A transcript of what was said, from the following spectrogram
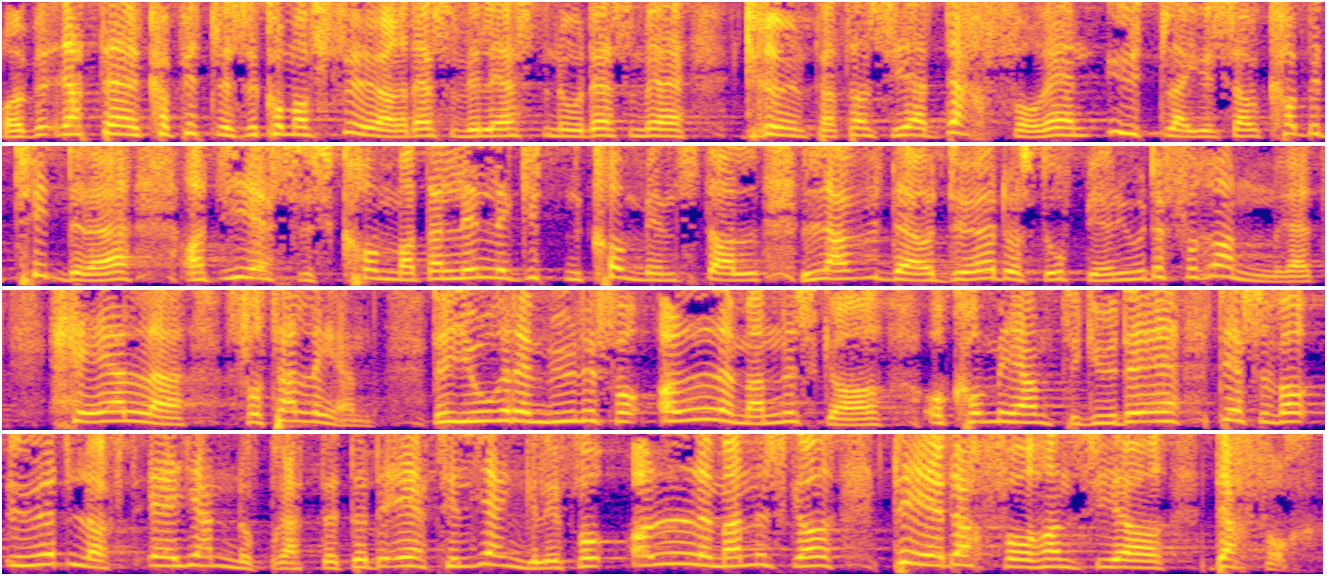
Og Dette kapitlet som kommer før det som vi leste nå, det som er grunnen til at han sier derfor er en utleggelse av hva betydde det at Jesus kom, at den lille gutten kom i en stall, levde og døde og sto opp igjen. Jo, det forandret hele fortellingen. Det gjorde det mulig for alle mennesker å komme hjem til Gud. Det, er, det som var ødelagt, er gjenopprettet, og det er tilgjengelig for alle mennesker. Det er derfor han sier 'derfor'.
